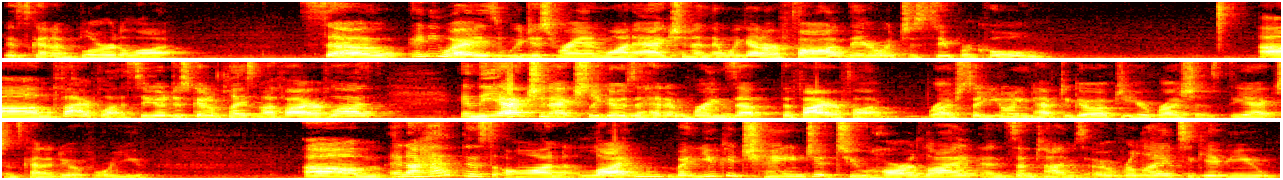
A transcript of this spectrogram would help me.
It's gonna blur it a lot. So anyways, we just ran one action and then we got our fog there, which is super cool. Um, fireflies. So you'll just go to place my fireflies and the action actually goes ahead and brings up the firefly brush, so you don't even have to go up to your brushes. The actions kind of do it for you. Um, and I had this on lighten, but you could change it to hard light and sometimes overlay to give you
